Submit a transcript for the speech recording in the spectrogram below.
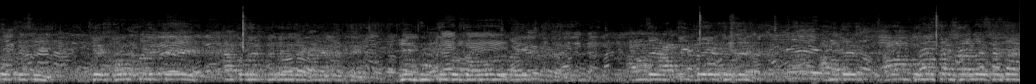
করতেছি। সেই সংস্কৃতিকে কাতলের ছেলে দেখা গেছে। বীর মুক্তিযোদ্ধা আমাদের আতিক ভাই এসেছেন আমাদের সালাম কবুতর সাহেব এসেছেন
